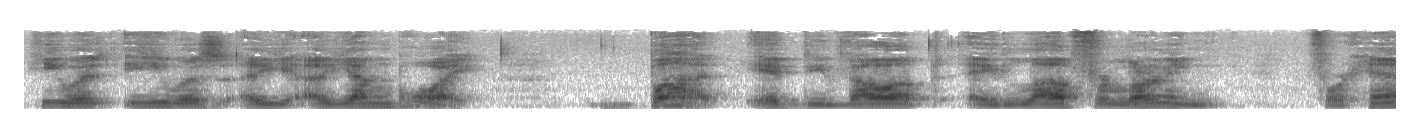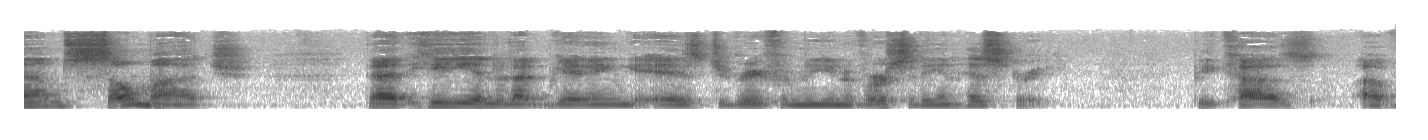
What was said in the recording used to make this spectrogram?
He was he was a, a young boy, but it developed a love for learning for him so much that he ended up getting his degree from the university in history because of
